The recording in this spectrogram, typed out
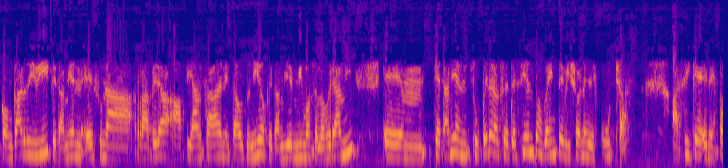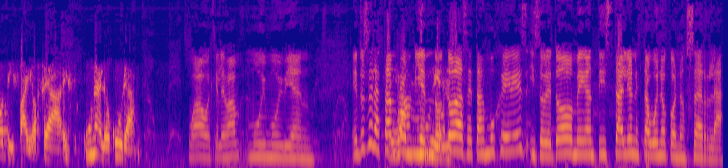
con Cardi B, que también es una rapera afianzada en Estados Unidos, que también vimos en los Grammy, eh, que también supera los 720 millones de escuchas. Así que en Spotify, o sea, es una locura. Wow, es que les va muy, muy bien. Entonces la están rompiendo todas estas mujeres y sobre todo Megan Thee Stallion está bueno conocerla.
